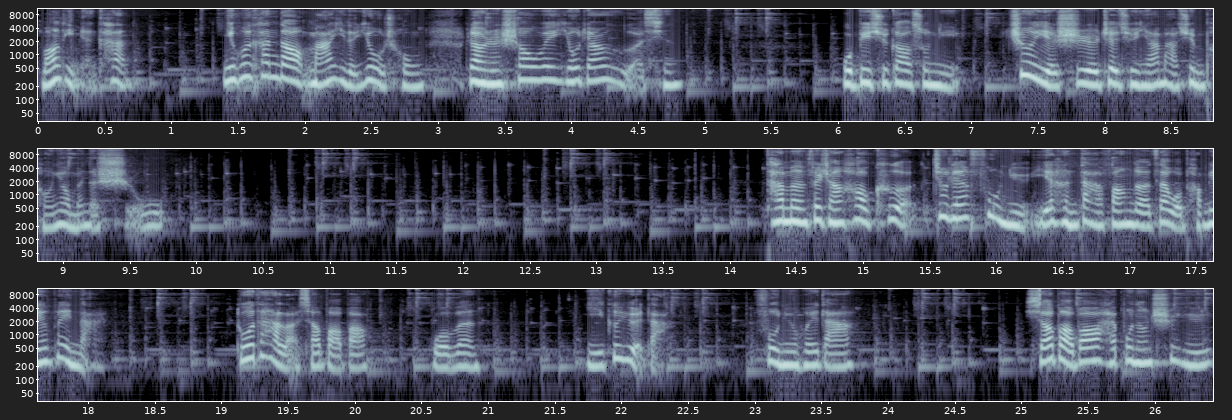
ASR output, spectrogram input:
往里面看，你会看到蚂蚁的幼虫，让人稍微有点恶心。我必须告诉你，这也是这群亚马逊朋友们的食物。他们非常好客，就连妇女也很大方的在我旁边喂奶。多大了，小宝宝？我问。一个月大。妇女回答。小宝宝还不能吃鱼。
